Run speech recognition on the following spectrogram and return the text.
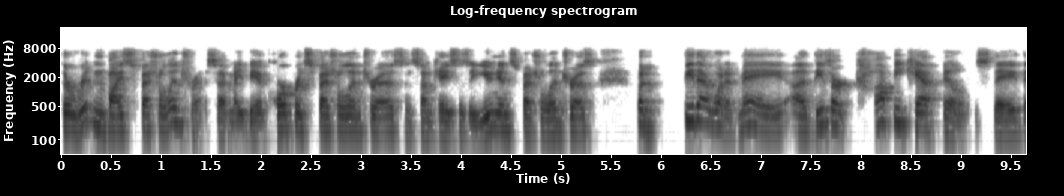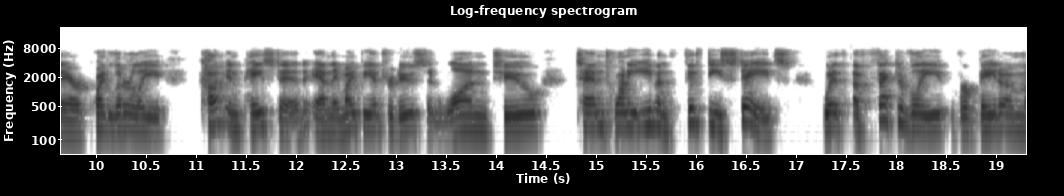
They're written by special interests. That may be a corporate special interest, in some cases, a union special interest. But be that what it may, uh, these are copycat bills. They, they are quite literally cut and pasted, and they might be introduced in one, two, 10, 20, even 50 states with effectively verbatim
